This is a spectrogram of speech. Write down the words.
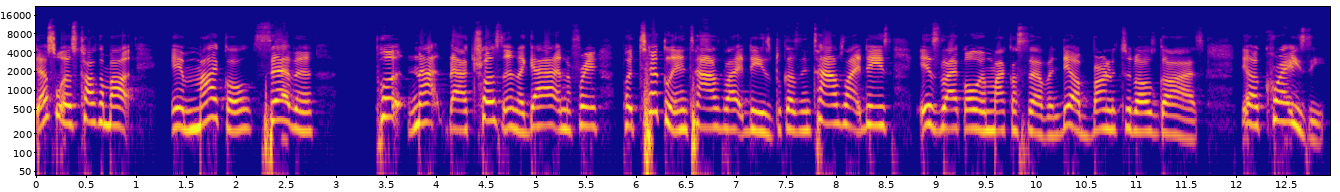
That's what it's talking about in Micah 7 put not thy trust in a guy and a friend, particularly in times like these, because in times like these, it's like oh in Micah 7, they're burning to those gods. They're crazy.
